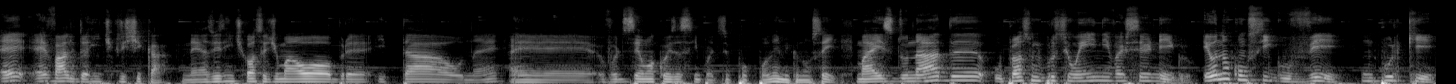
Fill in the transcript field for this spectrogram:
é, é válido a gente criticar, né? Às vezes a gente gosta de uma obra e tal, né? É, eu vou dizer uma coisa assim, pode ser um pouco polêmico, não sei. Mas do nada, o próximo Bruce Wayne vai ser negro. Eu não consigo ver um porquê.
